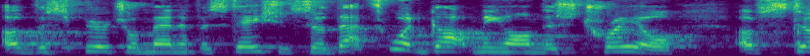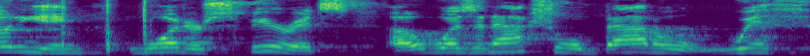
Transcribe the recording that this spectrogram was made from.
of the spiritual manifestation. So that's what got me on this trail of studying water spirits, uh, was an actual battle with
